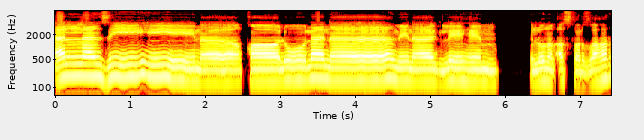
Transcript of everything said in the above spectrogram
الذين قالوا لنا من أجلهم. اللون الأصفر ظهر.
